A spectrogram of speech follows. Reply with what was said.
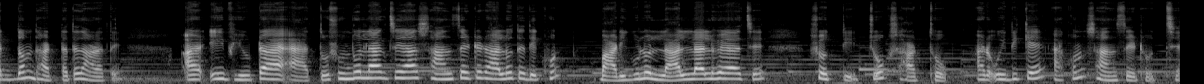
একদম ধারটাতে দাঁড়াতে। আর এই ভিউটা এত সুন্দর লাগছে, আর সানসেটের আলোতে দেখুন, বাড়িগুলো লাল লাল হয়ে আছে। সত্যি চোখ সার্থক, আর ওইদিকে এখন সানসেট হচ্ছে।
